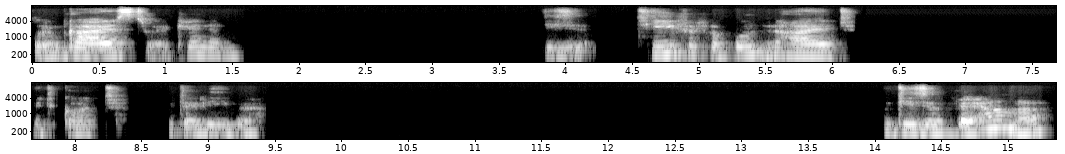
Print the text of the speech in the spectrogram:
so im Geist zu erkennen. Diese tiefe Verbundenheit mit Gott, mit der Liebe. Und diese Wärme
